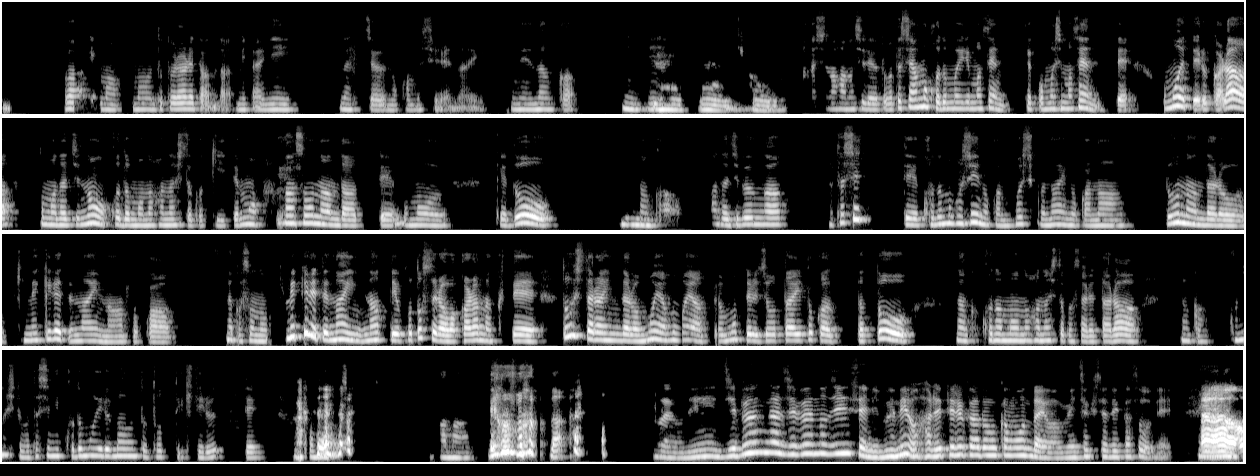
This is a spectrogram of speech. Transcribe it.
は今、マウント取られたんだみたいになっちゃうのかもしれない。ね、なんか、うんううんん、うん、私の話で言うと、私はもう子供いりません、結婚もしませんって思えてるから、友達の子供の話とか聞いても、あ、そうなんだって思うけど、うん。なんか、まだ自分が、私って子供欲しいのかな欲しくないのかなどうなんだろう決めきれてないなとか、なんかその決めきれてないなっていうことすら分からなくて、どうしたらいいんだろうもやもやって思ってる状態とかだと、なんか子供の話とかされたら、なんかこの人私に子供いるマウント取ってきてるって思っちゃうかなって思った。そうだよね。自分が自分の人生に胸を張れてるかどうか問題はめちゃくちゃでかそうね。ああ、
